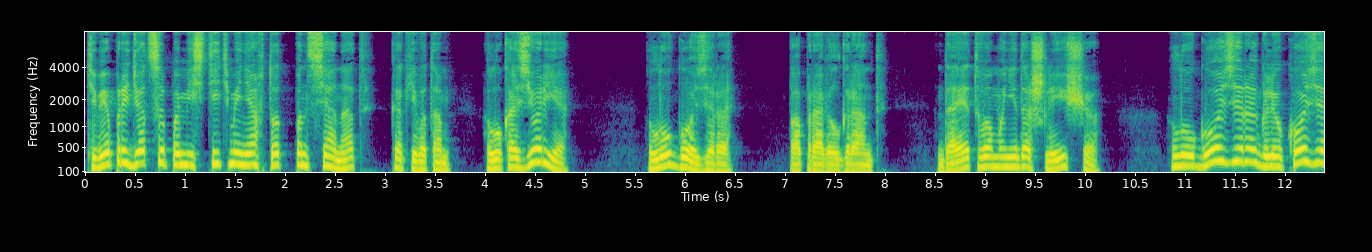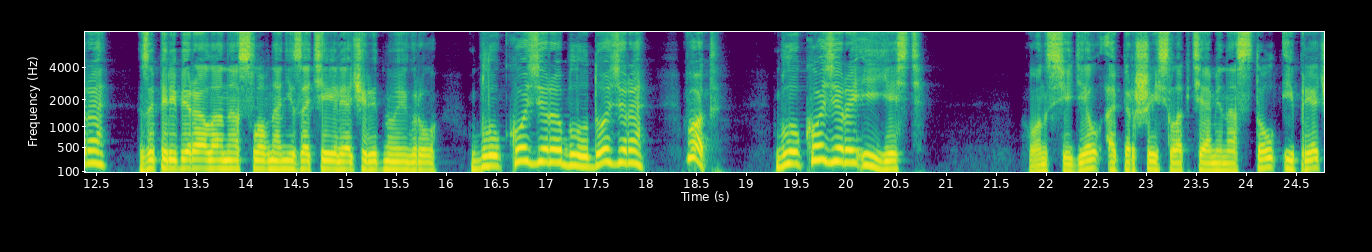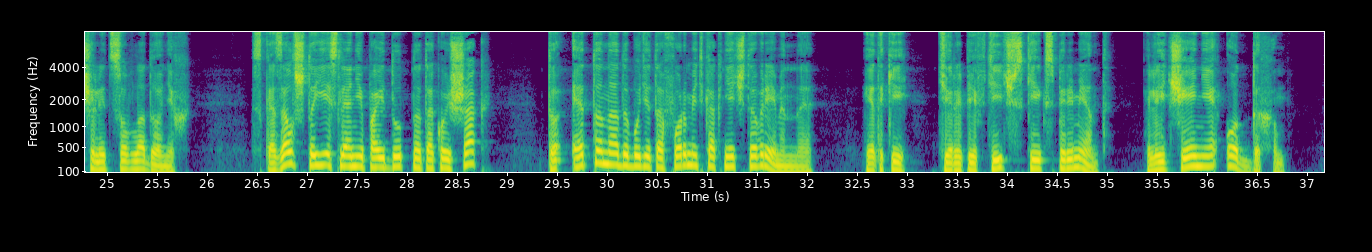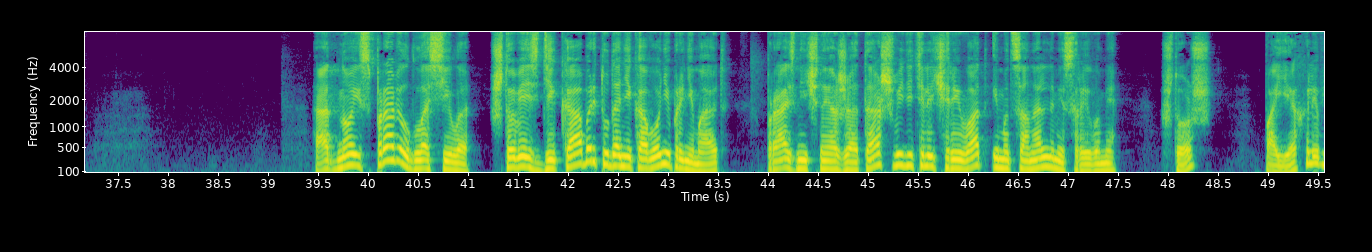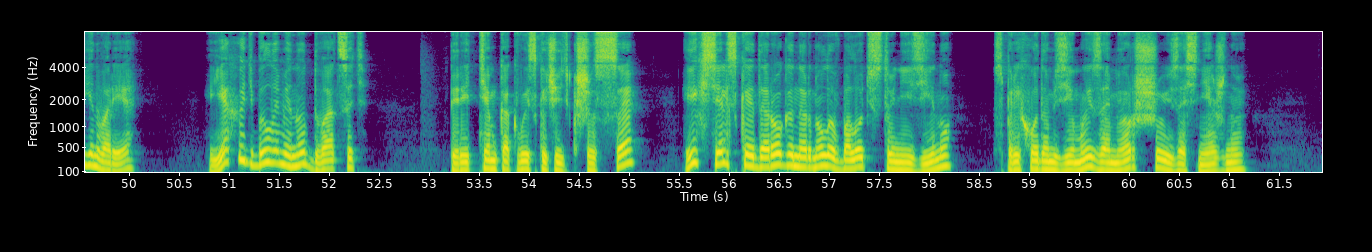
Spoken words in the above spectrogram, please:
Тебе придется поместить меня в тот пансионат, как его там, Лукозерье?» «Лугозеро», — поправил Грант. «До этого мы не дошли еще». «Лугозеро, глюкозеро», — заперебирала она, словно они затеяли очередную игру. «Блукозеро, блудозеро. Вот, Блукозеры и есть». Он сидел, опершись локтями на стол и пряча лицо в ладонях. Сказал, что если они пойдут на такой шаг, то это надо будет оформить как нечто временное. Этакий терапевтический эксперимент. Лечение отдыхом. Одно из правил гласило, что весь декабрь туда никого не принимают. Праздничный ажиотаж, видите ли, чреват эмоциональными срывами. Что ж, Поехали в январе. Ехать было минут двадцать. Перед тем, как выскочить к шоссе, их сельская дорога нырнула в болотистую низину, с приходом зимы замерзшую и заснеженную.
